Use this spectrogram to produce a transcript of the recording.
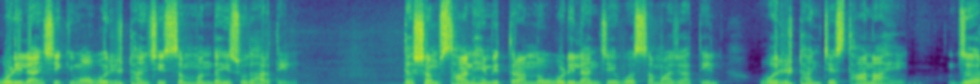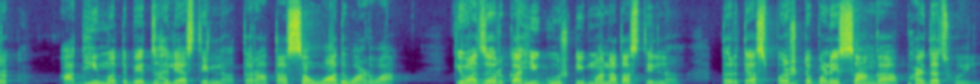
वडिलांशी किंवा वरिष्ठांशी संबंधही सुधारतील. दशमस्थान हे मित्रांनो वडिलांचे व समाजातील वरिष्ठांचे स्थान आहे. जर आधी मतभेद झाले असतील ना तर आता संवाद वाढवा. किंवा जर काही गोष्टी मनात असतील ना तर त्या स्पष्टपणे सांगा फायदाच होईल.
